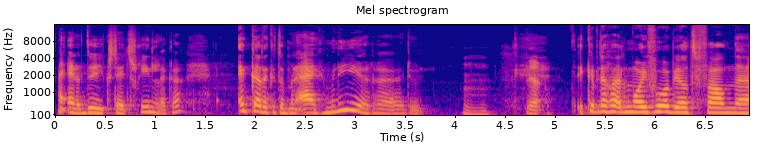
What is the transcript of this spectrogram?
En dat doe ik steeds vriendelijker. En kan ik het op mijn eigen manier uh, doen. Mhm. Ja. Ik heb nog wel een mooi voorbeeld van. Uh,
